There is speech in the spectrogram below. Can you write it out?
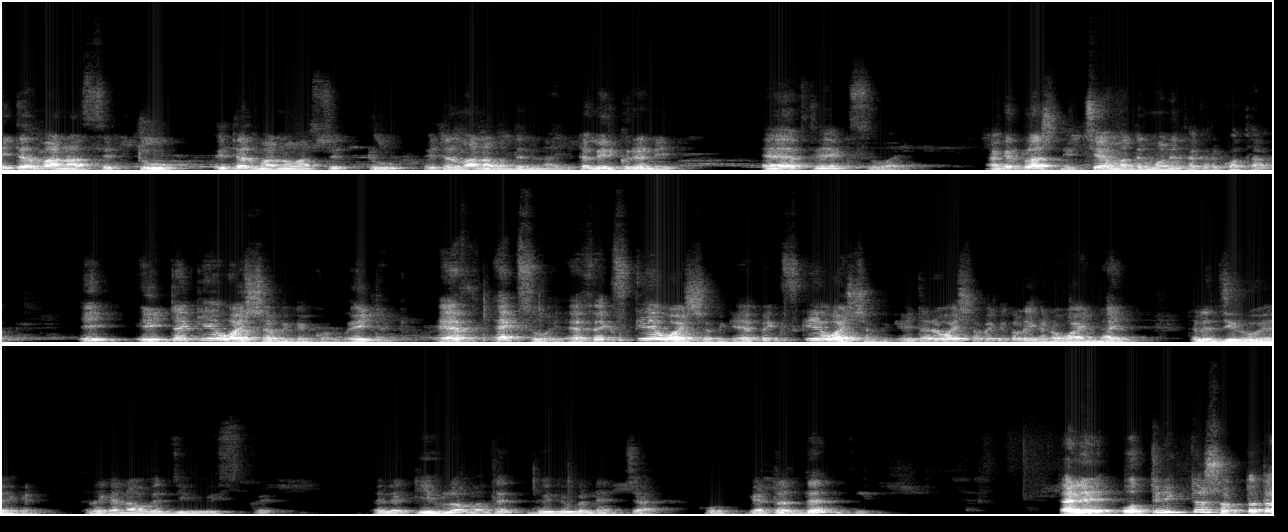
এইটার মান আছে টু এটার মানও আছে টু এটার মান আমাদের নাই। এটা বের করে নিই এফ এক্স ওয়াই আগের ক্লাস নিচ্ছে আমাদের মনে থাকার কথা, এই, এইটাকে ওয়াই সাপেক্ষে করব, এইটাকে। F x y f x কে ওয়াই সাপেক্ষে এফ এক্স কে ওয়াই সাপেক্ষে। এটার ওয়াই সাপেক্ষে করলে এখানে ওয়াই নাই, তাহলে জিরো হয়ে গেল। তাহলে এখানে হবে জিরো স্কোয়ার তাহলে কি হলো আমাদের? দুই দুগুণে চার। ও গ্রেটার দেন তাহলে অতিরিক্ত শর্তটা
